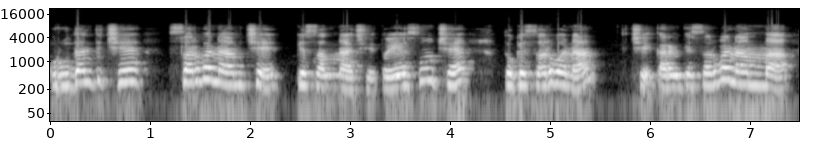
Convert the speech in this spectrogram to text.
કૃદંત છે, સર્વનામ છે કે સંજ્ઞા છે? તો એ શું છે? તો કે સર્વનામ છે. કારણ કે સર્વનામમાં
